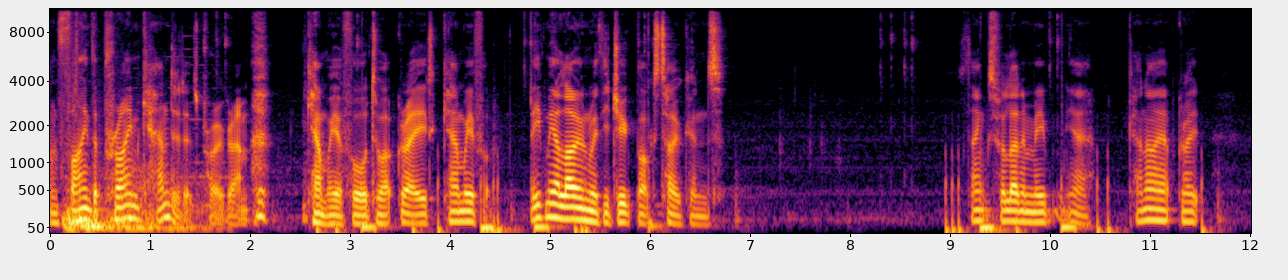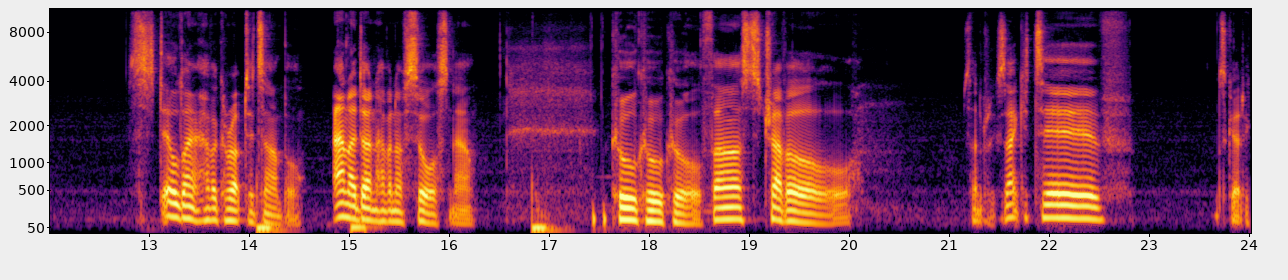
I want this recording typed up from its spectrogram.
and find the prime candidates program. Can we afford to upgrade? Can we afford... Leave me alone with your jukebox tokens. Thanks for letting me... Yeah. Can I upgrade? Still don't have a corrupted sample. And I don't have enough source now. Cool, cool, cool. Fast travel. Central Executive. Let's go to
